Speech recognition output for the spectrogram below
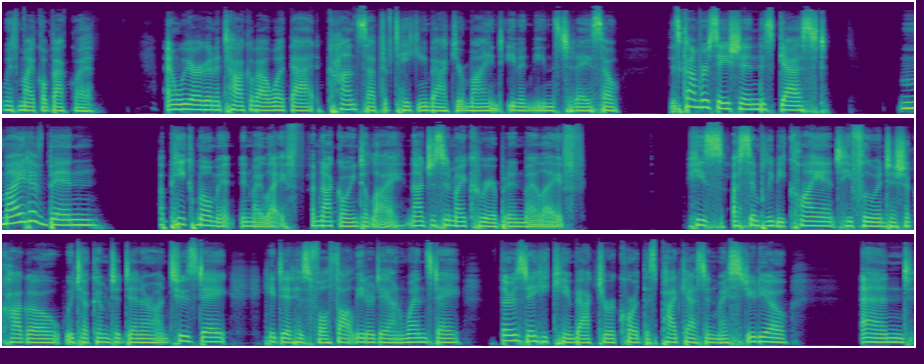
with Michael Beckwith. And we are going to talk about what that concept of taking back your mind even means today. So, this conversation, this guest might have been a peak moment in my life. I'm not going to lie, not just in my career, but in my life. He's a Simply Be client. He flew into Chicago. We took him to dinner on Tuesday. He did his full thought leader day on Wednesday. Thursday, he came back to record this podcast in my studio. And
